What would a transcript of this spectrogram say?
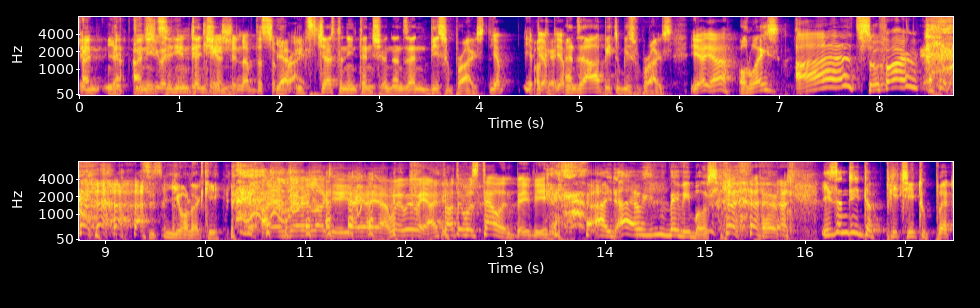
It, and yeah, it and it's an an intention. of the surprise. Yeah, it's just an intention, and then be surprised. Yep, yep, yep, Okay, yep. and they're happy to be surprised. yeah, yeah. Always. Uh, so far, You're lucky. I am very lucky. Yeah, yeah, yeah. Wait, wait, wait. I thought it was talent, baby. I, I, maybe both. Uh, isn't it a pity to put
